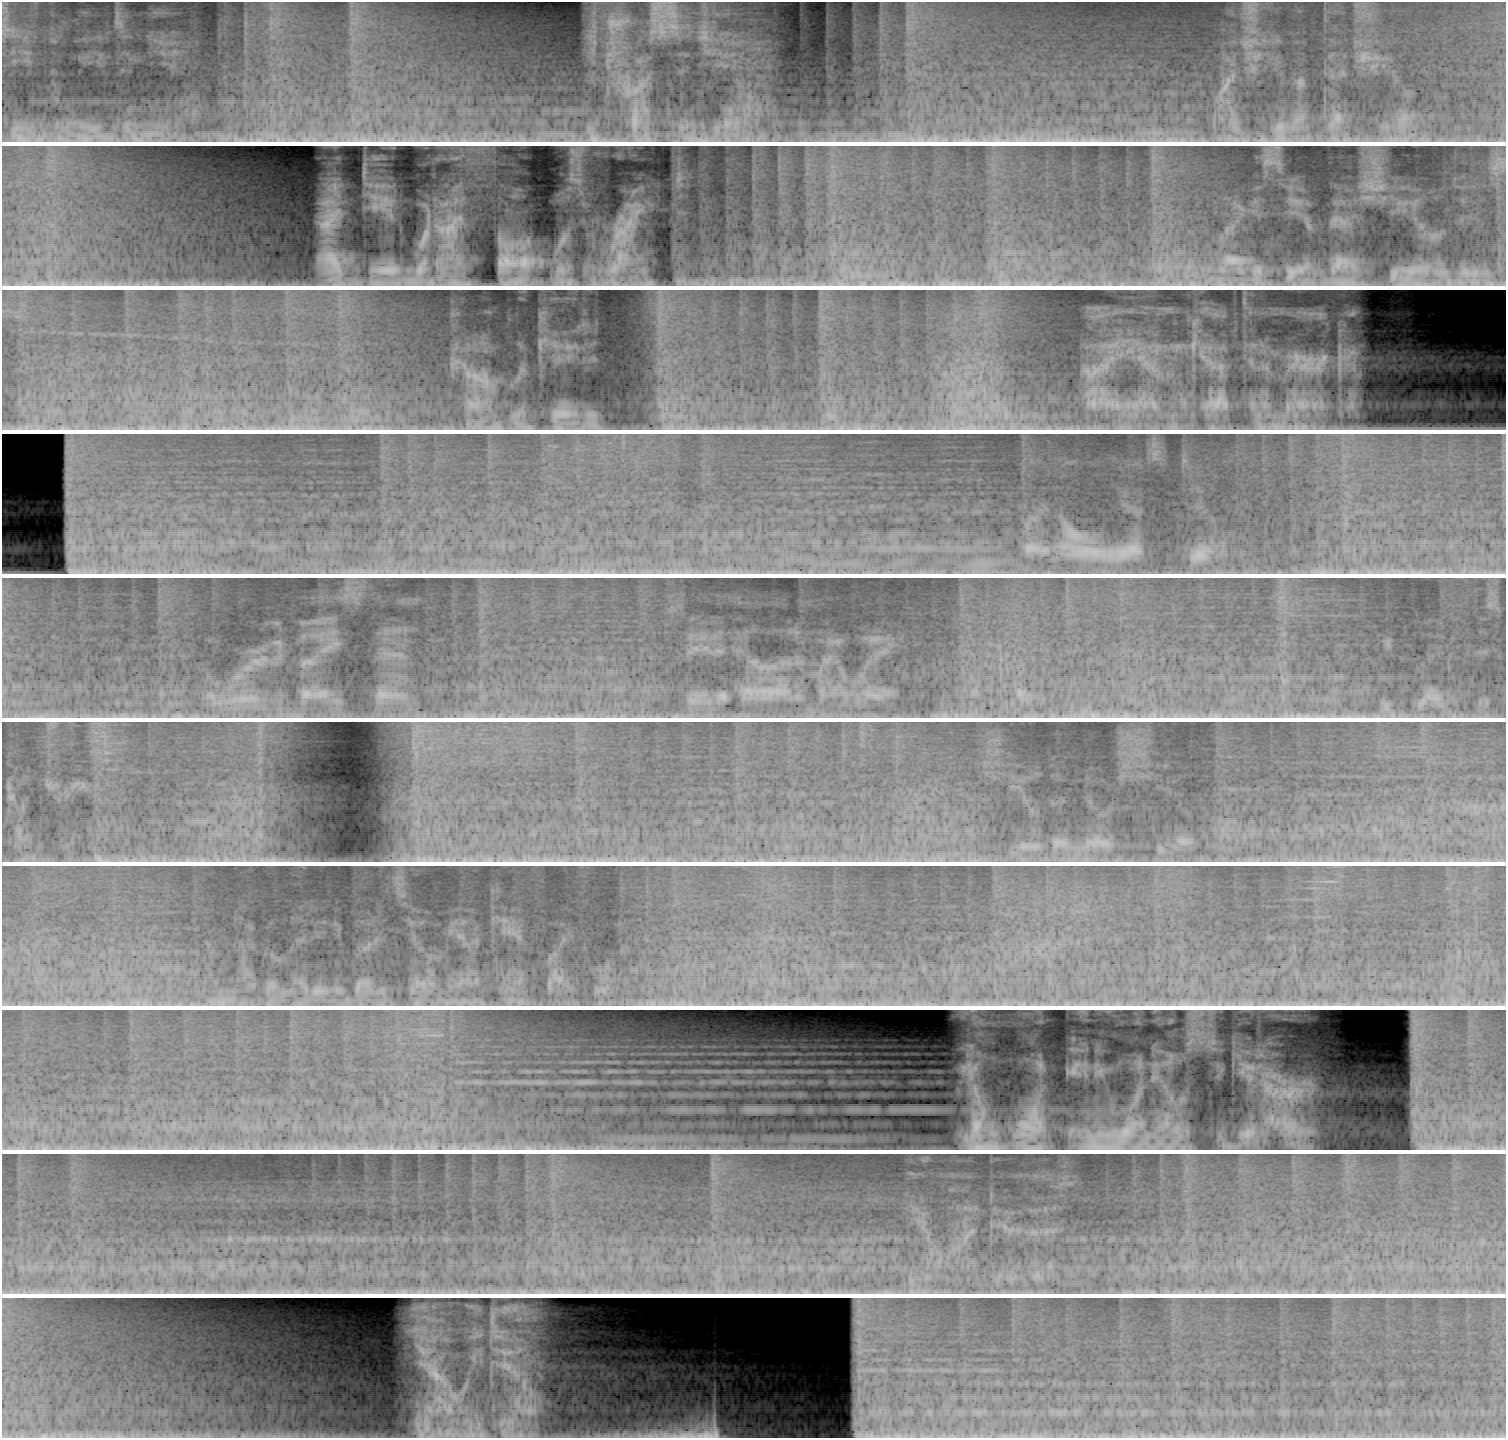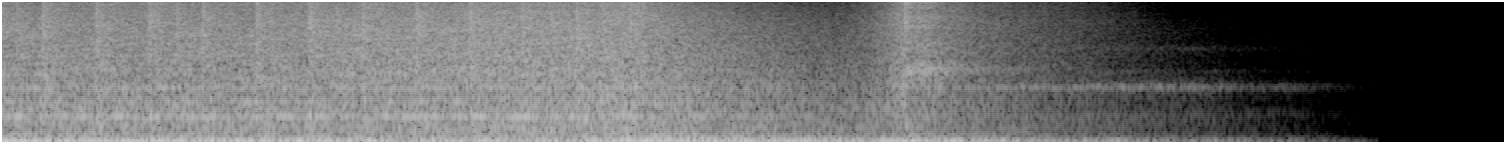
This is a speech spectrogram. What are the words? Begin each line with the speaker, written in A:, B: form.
A: Steve believed in you. He trusted you. Why'd you give up that shield?
B: I did what I thought was right. The legacy of that shield is complicated. I am Captain America.
A: I know what we have to do.
B: Word of advice then. Stay the hell out of my way. We bled for this country. Shield or no shield. I'm not gonna let anybody tell me I can't fight for it. We don't want anyone else to get hurt.
A: Yeah, we do.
